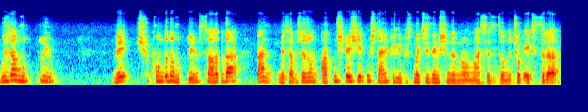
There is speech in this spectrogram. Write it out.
Bu yüzden mutluyum. Ve şu konuda da mutluyum. Sahada ben mesela bu sezon 65-70 tane Clippers maçı izlemişimdir normal sezonda. Çok ekstra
